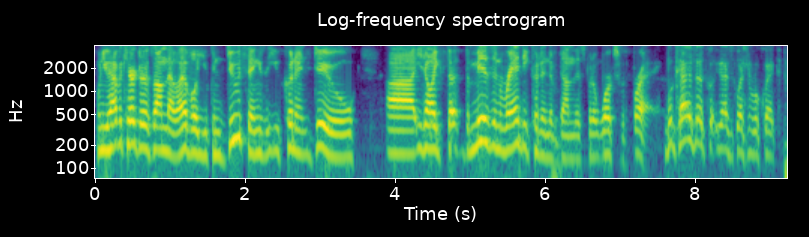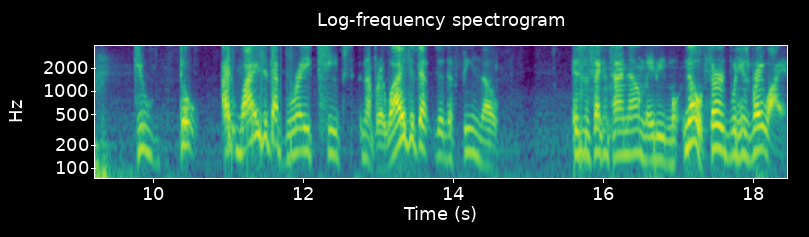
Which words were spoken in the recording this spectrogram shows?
When you have a character that's on that level, you can do things that you couldn't do. Uh, you know, like the, the Miz and Randy couldn't have done this, but it works with Bray. guys, you guys, a question real quick. Do do I, why is it that Bray keeps not Bray? Why is it that the, the Fiend though? Is the second time now? Maybe more, no third when he was Bray Wyatt.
